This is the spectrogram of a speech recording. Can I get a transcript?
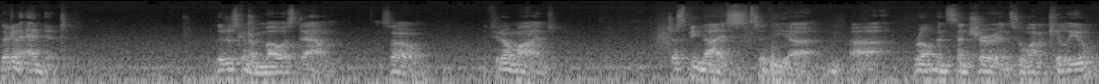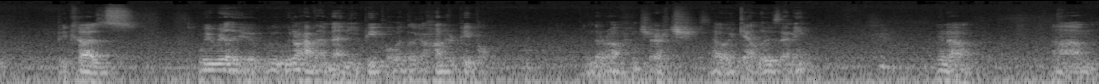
they're gonna end it. They're just gonna mow us down. So, if you don't mind, just be nice to the uh, uh, Roman centurions who want to kill you, because we really we, don't have that many people. We're like hundred people in the Roman Church, so we can't lose any. You know, um,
